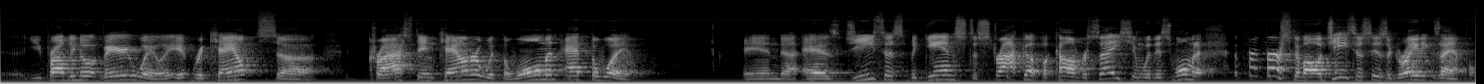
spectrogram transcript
Uh, you probably know it very well. It recounts uh, Christ's encounter with the woman at the well. And uh, as Jesus begins to strike up a conversation with this woman, first of all, Jesus is a great example.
